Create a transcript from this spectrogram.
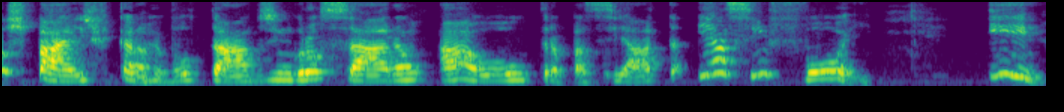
os pais ficaram revoltados, engrossaram a outra passeata, e assim foi. E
